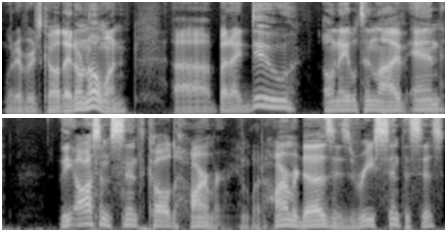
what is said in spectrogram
whatever it's called, I don't know one, uh, but I do own Ableton Live and the awesome synth called Harmor. And what Harmor does is resynthesis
